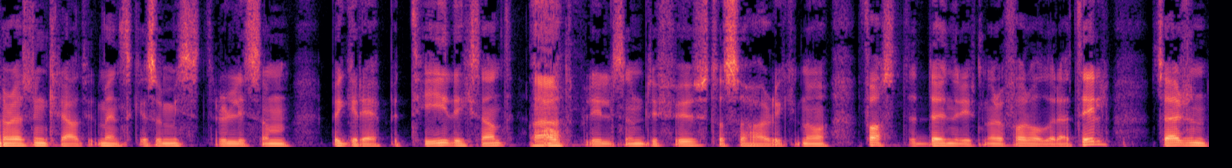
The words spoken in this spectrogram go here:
Når du er sånn kreativt menneske, så mister du liksom begrepet tid. ikke sant? Nei. Alt blir liksom diffust, og så har du ikke noe faste døgnrytmer å forholde deg til. Så jeg er sånn,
